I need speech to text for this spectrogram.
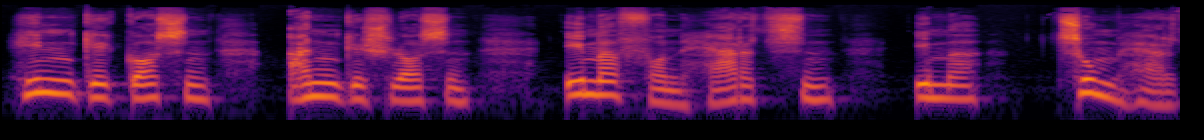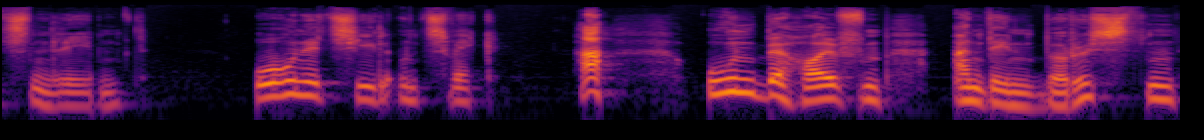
hingegossen, angeschlossen, immer von Herzen, immer zum Herzen lebend, ohne Ziel und Zweck. Ha! Unbeholfen an den Brüsten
